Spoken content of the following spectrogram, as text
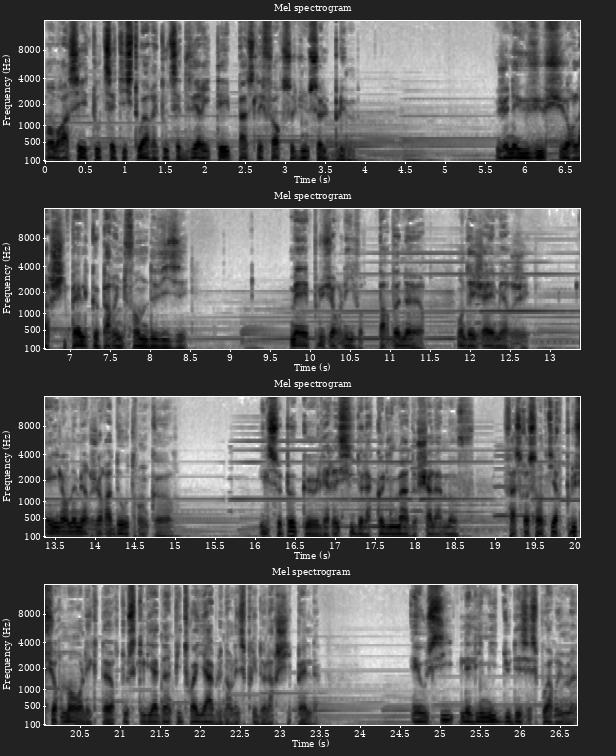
Embrasser toute cette histoire et toute cette vérité passe les forces d'une seule plume. Je n'ai eu vue sur l'archipel que par une fente de visée. Mais plusieurs livres, par bonheur, ont déjà émergé, et il en émergera d'autres encore. Il se peut que les récits de la Colima de Chalamov fassent ressentir plus sûrement au lecteur tout ce qu'il y a d'impitoyable dans l'esprit de l'archipel, et aussi les limites du désespoir humain.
